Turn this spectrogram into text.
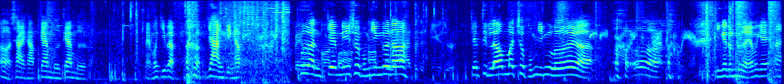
เออใช่ครับ แก้มือแก้มือแหมเมื่อกี้แบบ ยากจริงครับ เพื่อนเกมนี้ช่วยผมยิงด้วยนะ Has the diffuser. เกมที่แล้วไม่ช่วยผมยิงเลยอะเออยิงกันจนเหนื่อยเมื่อกี้ไม่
